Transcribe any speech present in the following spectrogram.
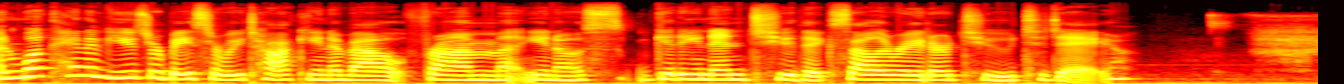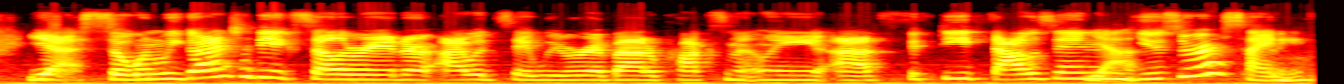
And what kind of user base are we talking about from, you know, getting into the accelerator to today? Yes. So when we got into the accelerator, I would say we were about approximately uh, 50,000 yeah. users. Tiny.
